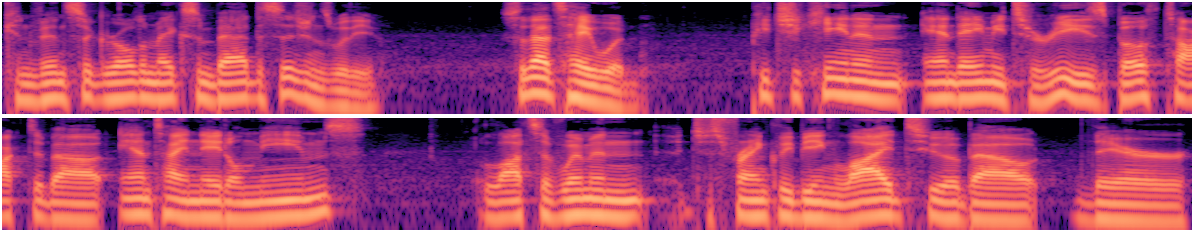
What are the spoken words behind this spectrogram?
convince a girl to make some bad decisions with you. So that's Haywood. Peachy Keenan and Amy Therese both talked about antinatal memes. Lots of women just frankly being lied to about their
